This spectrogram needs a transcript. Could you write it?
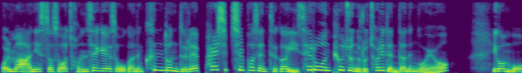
얼마 안 있어서 전 세계에서 오가는 큰 돈들의 87%가 이 새로운 표준으로 처리된다는 거예요. 이건 뭐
